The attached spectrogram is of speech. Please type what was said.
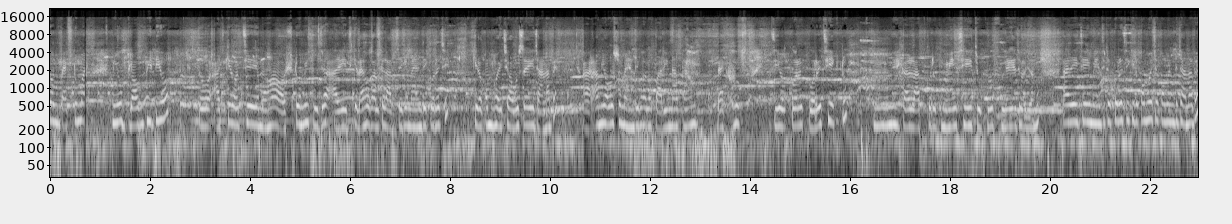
Welcome back to my new blog video. তো আজকে হচ্ছে মহা অষ্টমী পূজা, আর এদিকে দেখো কালকে রাত থেকে মেহেন্দি করেছি। কীরকম হয়েছে অবশ্যই জানাবে। আর আমি অবশ্য মেহেন্দি ভালো পারি না, তাও দেখো যে হোক করে করেছি একটু। কাল রাত করে ঘুমিয়েছি চোখগুলো ফুলে গেছে ওই জন্য। আর এই যে এই মেহেন্দিটা করেছি, কীরকম হয়েছে কমেন্টে জানাবে।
